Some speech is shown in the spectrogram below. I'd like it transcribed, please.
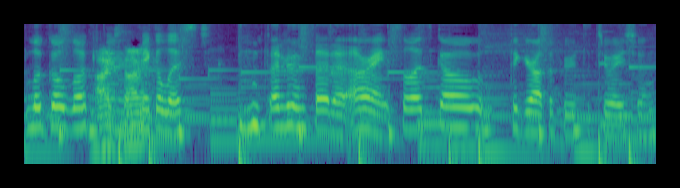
look, go look, and Einstein. make a list. Better than soda. All right, so let's go figure out the food situation.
